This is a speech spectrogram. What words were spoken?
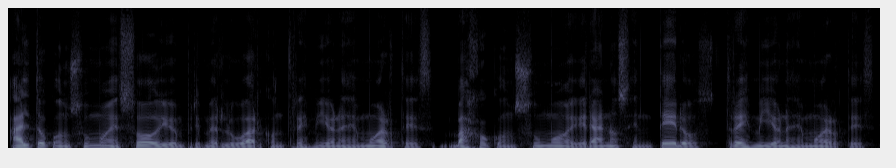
alto consumo de sodio en primer lugar con 3 millones de muertes, bajo consumo de granos enteros, 3 millones de muertes,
